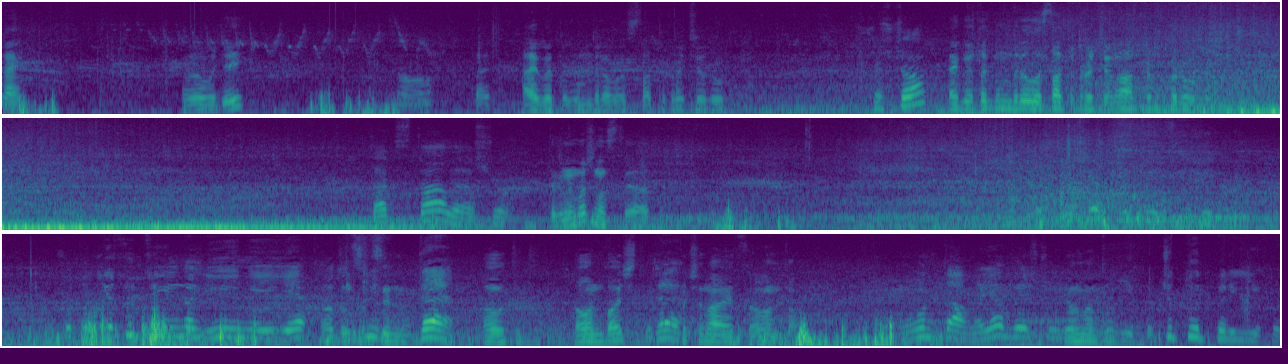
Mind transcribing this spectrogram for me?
Глянь. Ви водій? Так. А як ви так умудрили стати проти руху? Що що? Як ви так умудрили стати проти напрямку руху? Так стали, а що? Так не можна стояти? Що тут є суцільна лінія, є. А тут якісь- суцільна. Де? А от тут. А вон бачите? Де? Починається, а вон там. Вон там, а я вище І воно тут. переїхав. Чи тут переїхав?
